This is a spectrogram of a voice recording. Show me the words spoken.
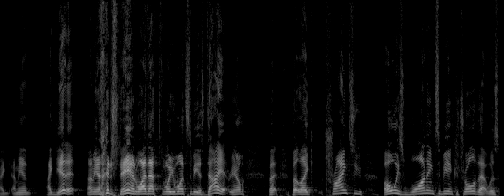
I, I mean, I get it. I mean, I understand why that's what he wants to be his diet, you know. But but like trying to always wanting to be in control of that was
